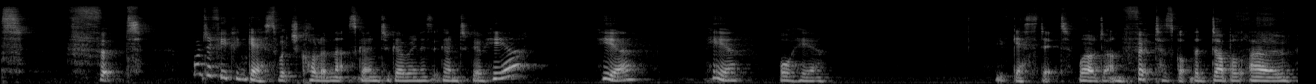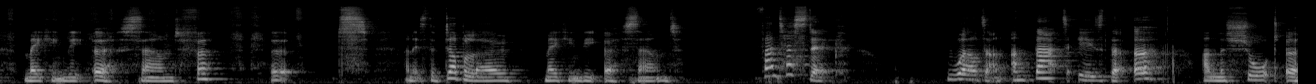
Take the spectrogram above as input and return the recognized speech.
t, foot. wonder if you can guess which column that's going to go in. Is it going to go here, here, here, or here? You've guessed it. Well done. Foot has got the double O, making the uh sound. F, uh, and it's the double O, making the uh sound. Fantastic. Well done. And that is the uh and the short uh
